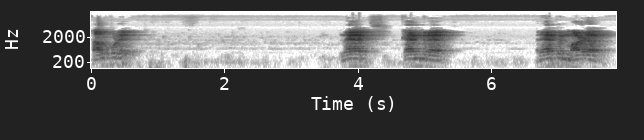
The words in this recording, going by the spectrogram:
তার উপরে rape gang rape rape and murder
